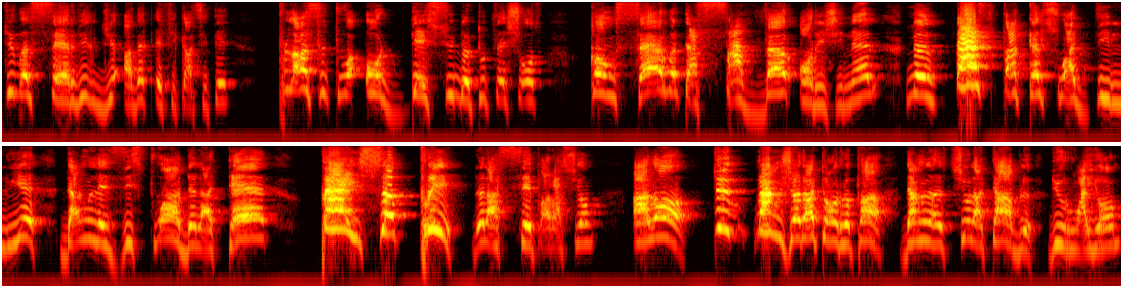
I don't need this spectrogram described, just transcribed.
Tu veux servir Dieu avec efficacité. Place-toi au-dessus de toutes ces choses Conserve ta saveur originelle. Ne laisse pas qu'elle soit diluée dans les histoires de la terre. Paye ce prix de la séparation. Alors, tu mangeras ton repas sur la table du royaume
